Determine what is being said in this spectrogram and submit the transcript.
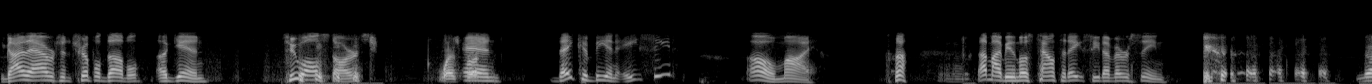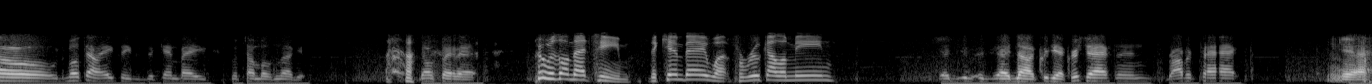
the guy that averaged a triple double again, two All Stars, and they could be an eight seed. Oh my, that might be the most talented eight seed I've ever seen. no, the most talented eight seed is the Kembe Mutombo's Nugget. Don't say that. Who was on that team? Dikembe, what? Farouk Alameen? Uh, uh, no, yeah, Chris Jackson, Robert Pack, Yeah.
